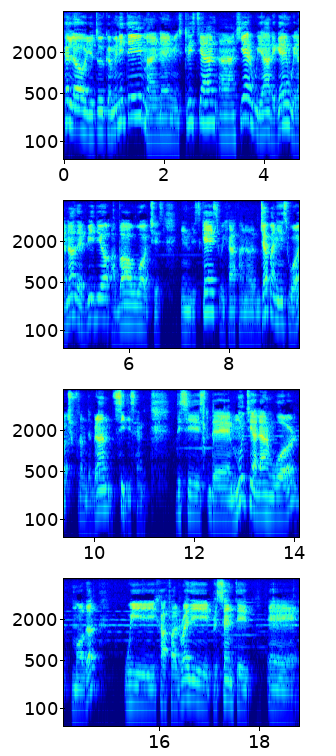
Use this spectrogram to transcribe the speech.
Hello YouTube community, my name is Christian and here we are again with another video about watches. In this case we have another Japanese watch from the brand Citizen. This is the multi-alarm world model. We have already presented uh,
